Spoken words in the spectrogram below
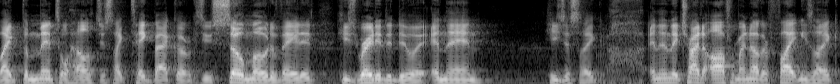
like the mental health just like take back over because he's so motivated, he's ready to do it, and then he's just like, and then they tried to offer him another fight, and he's like,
